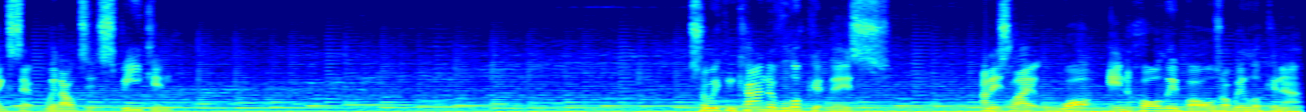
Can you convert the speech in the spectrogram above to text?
except without it speaking. So we can kind of look at this, and it's like, what in holy balls are we looking at?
